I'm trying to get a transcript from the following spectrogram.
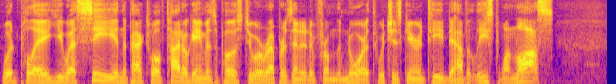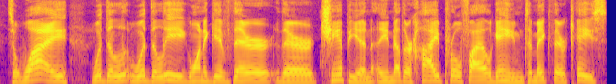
would play USC in the Pac-12 title game as opposed to a representative from the North, which is guaranteed to have at least one loss. So why would the would the league want to give their their champion another high profile game to make their case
